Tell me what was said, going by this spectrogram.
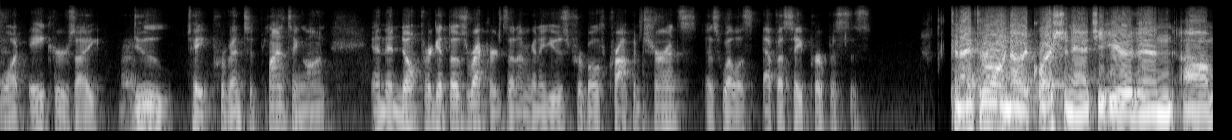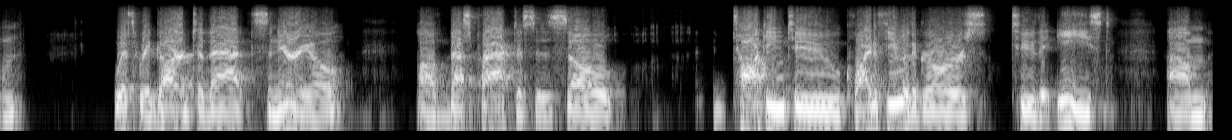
what acres I do take prevented planting on. And then don't forget those records that I'm going to use for both crop insurance as well as FSA purposes. Can I throw another question at you here then? Um, with regard to that scenario of best practices. So, talking to quite a few of the growers to the east, um,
